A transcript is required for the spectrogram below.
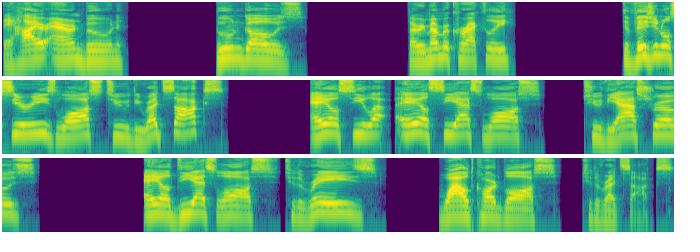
They hire Aaron Boone. Boone goes, if I remember correctly, divisional series loss to the Red Sox ALC, ALCS loss to the Astros, ALDS loss to the Rays, wild card loss to the Red Sox.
